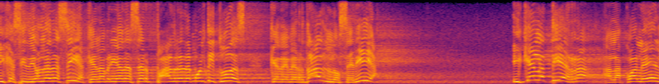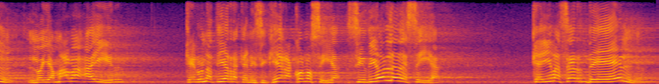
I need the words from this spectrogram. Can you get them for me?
Y que si Dios le decía que él habría de ser padre de multitudes, que de verdad lo sería. Y que la tierra a la cual él lo llamaba a ir, que era una tierra que ni siquiera conocía, si Dios le decía que iba a ser de él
